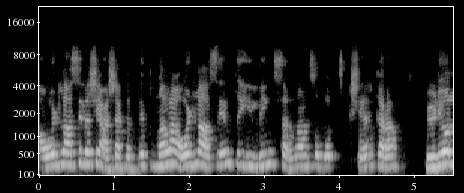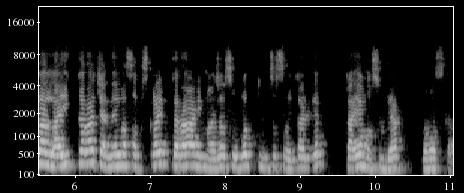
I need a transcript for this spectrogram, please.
आवडला असेल अशी आशा करते. तुम्हाला आवडला असेल तर ही लिंक सर्वांसोबत शेअर करा. व्हिडिओला लाईक करा चॅनेलला सबस्क्राईब करा आणि माझ्यासोबत तुमचं सहकार्य कायम असू द्या. नमस्कार.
